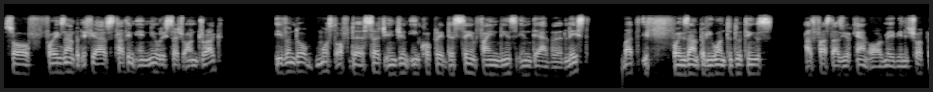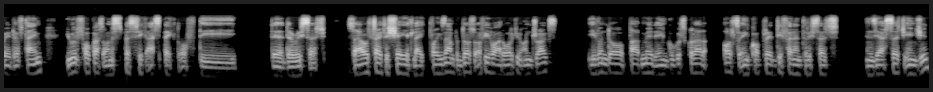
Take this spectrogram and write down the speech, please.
So, for example, if you are starting a new research on drug, even though most of the search engine incorporate the same findings in their list, but if, for example, you want to do things as fast as you can, or maybe in a short period of time, you will focus on a specific aspect of the the, the research. So I will try to share it. Like, for example, those of you who are working on drugs, even though PubMed and Google Scholar also incorporate different research in their search engine,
